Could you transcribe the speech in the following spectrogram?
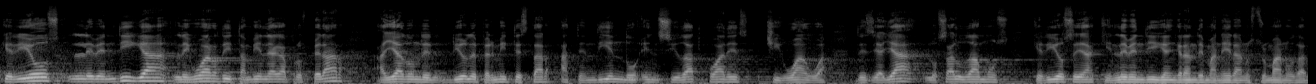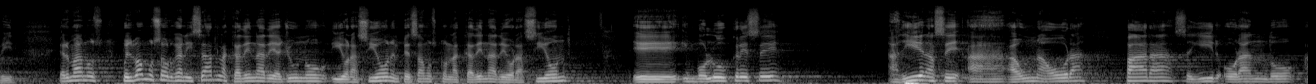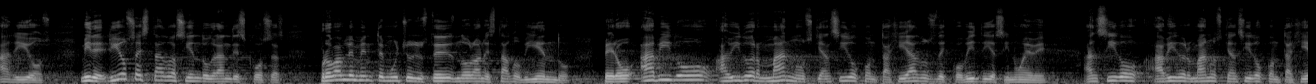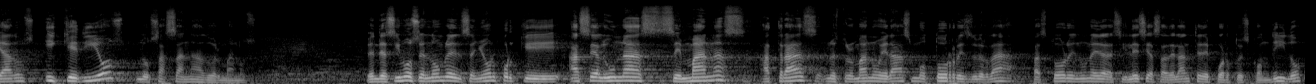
Que Dios le bendiga, le guarde y también le haga prosperar allá donde Dios le permite estar atendiendo en Ciudad Juárez, Chihuahua. Desde allá lo saludamos, que Dios sea quien le bendiga en grande manera a nuestro hermano David. Hermanos, pues vamos a organizar la cadena de ayuno y oración. Empezamos con la cadena de oración. Eh, involúcrese, adhiérase a, a una hora para seguir orando a Dios. Mire, Dios ha estado haciendo grandes cosas. Probablemente muchos de ustedes no lo han estado viendo, pero ha habido, ha habido hermanos que han sido contagiados de COVID-19. Han sido, ha habido hermanos que han sido contagiados y que Dios los ha sanado, hermanos. Bendecimos el nombre del Señor porque hace algunas semanas atrás nuestro hermano Erasmo Torres, ¿verdad? Pastor en una de las iglesias adelante de Puerto Escondido,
